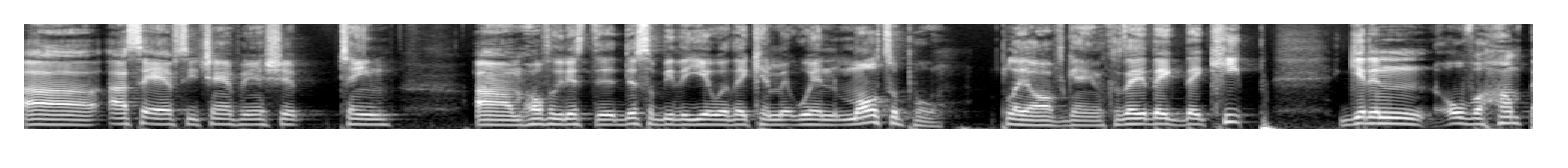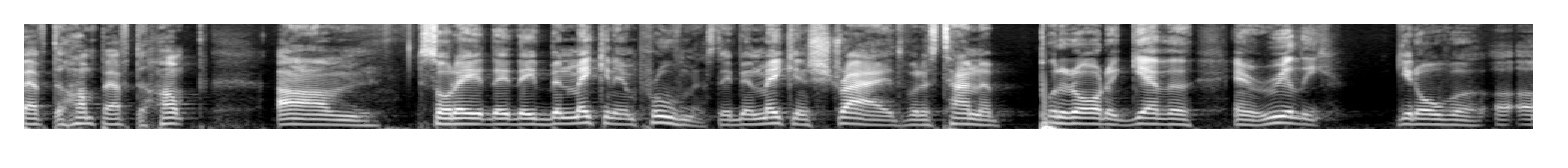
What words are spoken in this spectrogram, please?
Uh I say AFC championship team. Um hopefully this this will be the year where they can win multiple playoff games because they, they they keep getting over hump after hump after hump um, so they, they they've been making improvements. They've been making strides, but it's time to put it all together and really get over a, a,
